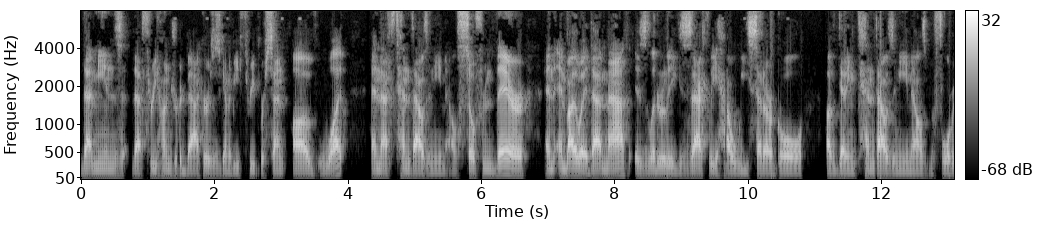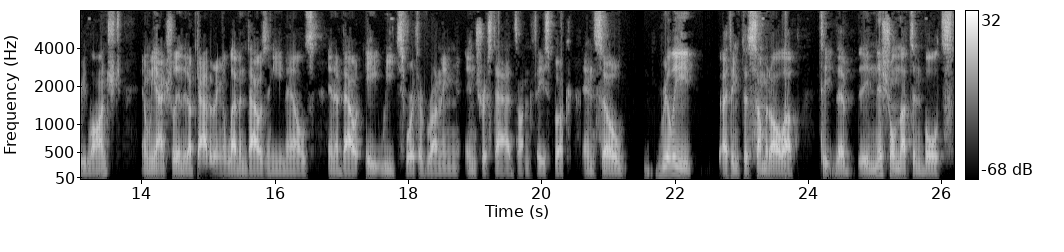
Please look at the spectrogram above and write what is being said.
that means that 300 backers is going to be 3% of what? And that's 10,000 emails. So from there, and, and by the way, that math is literally exactly how we set our goal of getting 10,000 emails before we launched. And we actually ended up gathering 11,000 emails in about eight weeks worth of running interest ads on Facebook. And so, really, I think to sum it all up, the, the initial nuts and bolts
